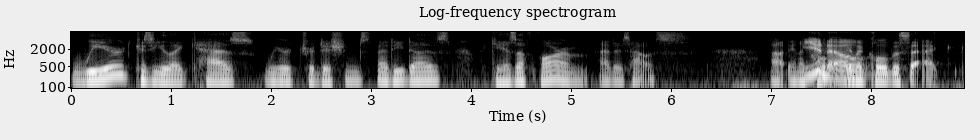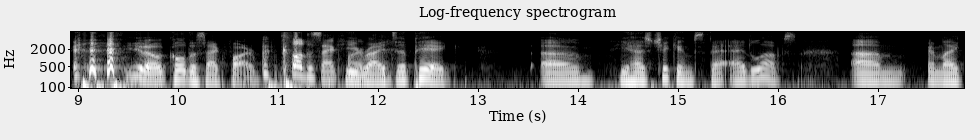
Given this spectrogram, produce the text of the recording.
weird because he like has weird traditions that he does. Like he has a farm at his house, uh, in a You cul- in a cul-de-sac. you know, cul-de-sac farm. Cul-de-sac He farm. rides a pig. Um, he has chickens that Ed loves, um, and like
